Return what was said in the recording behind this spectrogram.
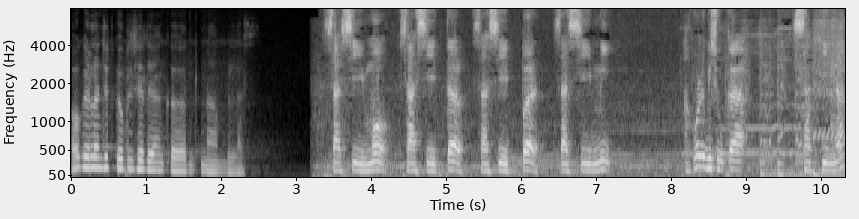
Oke lanjut ke preset yang ke-16 Sashimo, sasitel, sasiper, sashimi. Aku lebih suka Sakina,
